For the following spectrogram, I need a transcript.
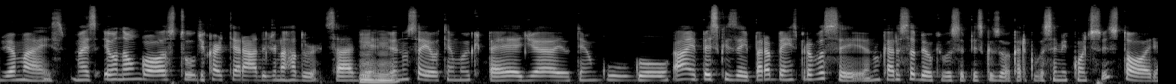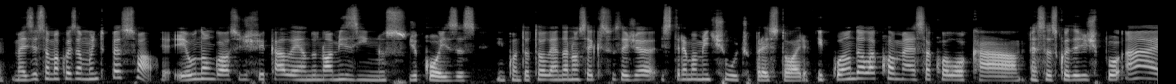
jamais. Mas eu não gosto de carteirada de narrador, sabe? Uhum. Eu não sei, eu tenho uma Wikipédia, eu tenho Google. Ah, eu pesquisei, parabéns para você. Eu não quero saber o que você pesquisou, eu quero que você me conte sua história. Mas isso é uma coisa muito pessoal. Eu não gosto de ficar lendo nomezinhos de coisas enquanto eu tô lendo, a não ser que isso seja extremamente útil para a história. E quando ela começa a colocar essas coisas de tipo, ah,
